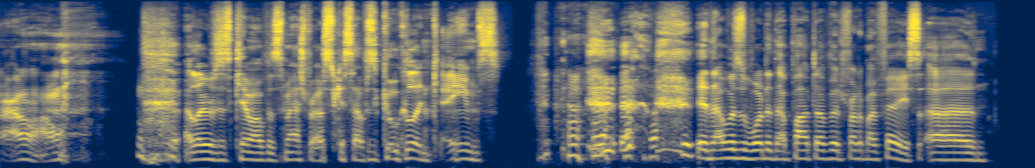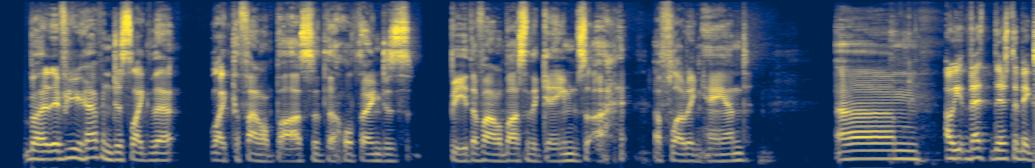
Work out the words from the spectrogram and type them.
I don't know. I literally just came up with Smash Bros. because I was Googling games. and that was one that popped up in front of my face. Uh, but if you're having just like that, like the final boss of the whole thing, just be the final boss of the games, uh, a floating hand. Um, Oh, yeah, that, there's the big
